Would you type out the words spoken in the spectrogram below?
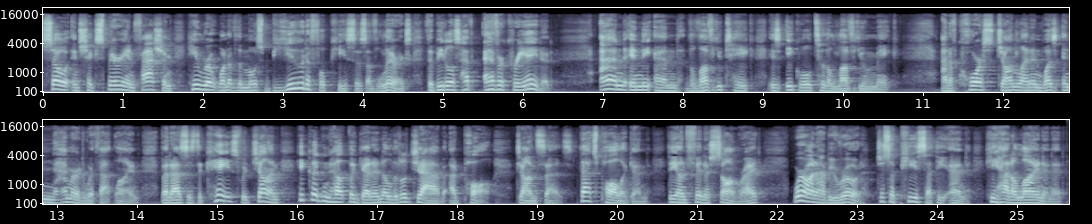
so in Shakespearean fashion, he wrote one of the most beautiful pieces of lyrics the Beatles have ever created. And in the end, the love you take is equal to the love you make. And of course, John Lennon was enamored with that line. But as is the case with John, he couldn't help but get in a little jab at Paul. John says, That's Paul again, the unfinished song, right? We're on Abbey Road, just a piece at the end. He had a line in it,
